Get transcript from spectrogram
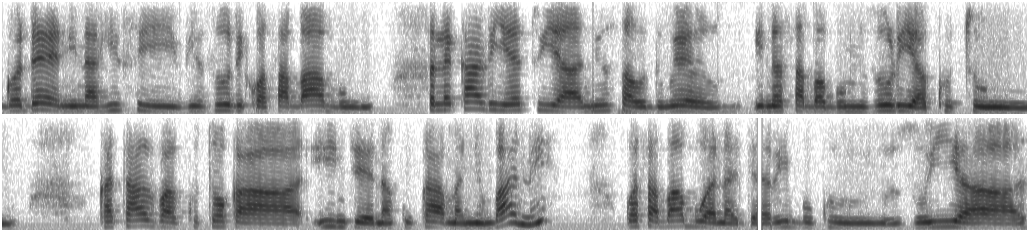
Gode, ninahisi vizuri kwa sababu serikali yetu ya New South Wales ina sababu mzuri ya kutukataza kutoka nje na kukaa manyumbani, kwa sababu anajaribu kuzuia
